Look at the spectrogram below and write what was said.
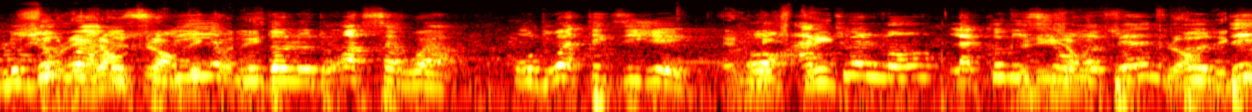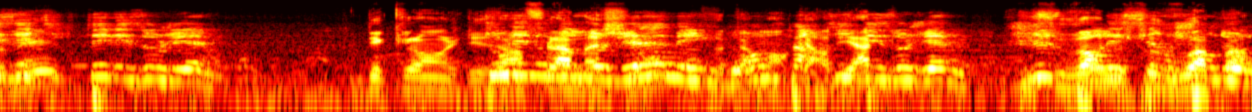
le sur les devoir gens de subir nous donne le droit de savoir. On doit exiger. Elle Or, m'explique actuellement, la Commission européenne veut désétiqueter les OGM. déclenche des Tous les inflammations, OGM et une notamment grande partie cardiaques. des OGM. qui Juste souvent pour ne se de pas.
